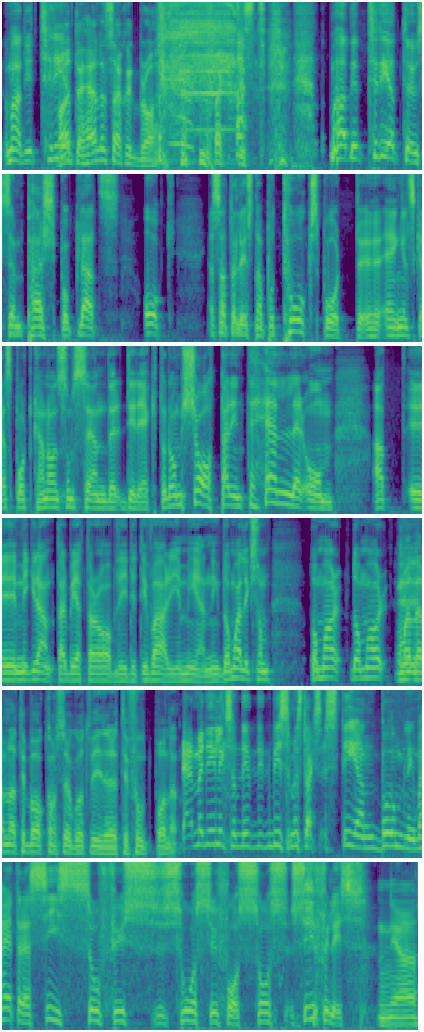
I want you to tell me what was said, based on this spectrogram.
De hade ju tre Mm. Var inte heller särskilt bra faktiskt. de hade 3000 pers på plats och jag satt och lyssnade på Talksport, eh, engelska sportkanalen som sänder direkt och de tjatar inte heller om att eh, migrantarbetare har avlidit i varje mening. De har liksom, de har, de har De har eh, lämnat bakom sig och gått vidare till fotbollen. Nej men det, är liksom, det, det blir som en slags stenbumling, vad heter det? Sisofys, sosyfos, sos, syfilis. Ja,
